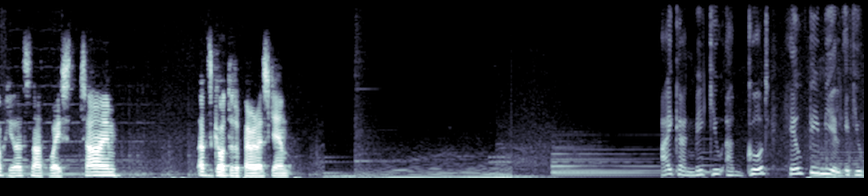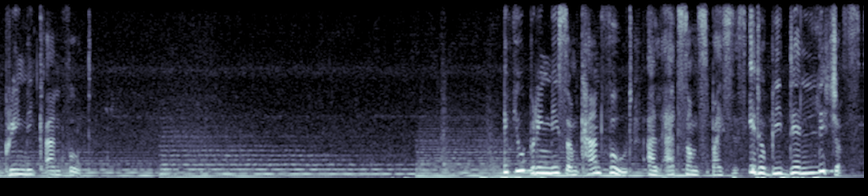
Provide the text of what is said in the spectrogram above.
Okay, let's not waste time. Let's go to the Paradise Camp. I can make you a good, healthy meal if you bring me canned food. If you bring me some canned food, I'll add some spices. It'll be delicious.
